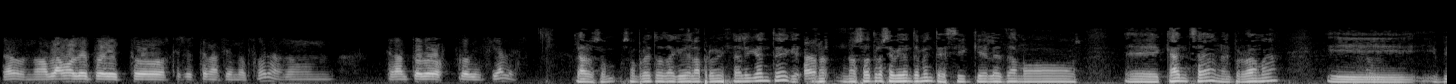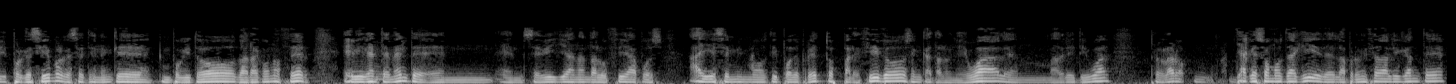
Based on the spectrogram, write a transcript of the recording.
claro no hablamos de proyectos que se estén haciendo fuera son eran todos provinciales Claro, son, son proyectos de aquí de la provincia de Alicante que Claro. no- nosotros evidentemente sí que les damos eh, cancha en el programa y, y porque sí, porque se tienen que, que un poquito dar a conocer. Evidentemente en, en Sevilla, en Andalucía, pues hay ese mismo tipo de proyectos parecidos, en Cataluña igual, en Madrid igual, pero claro, ya que somos de aquí, de la provincia de Alicante,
